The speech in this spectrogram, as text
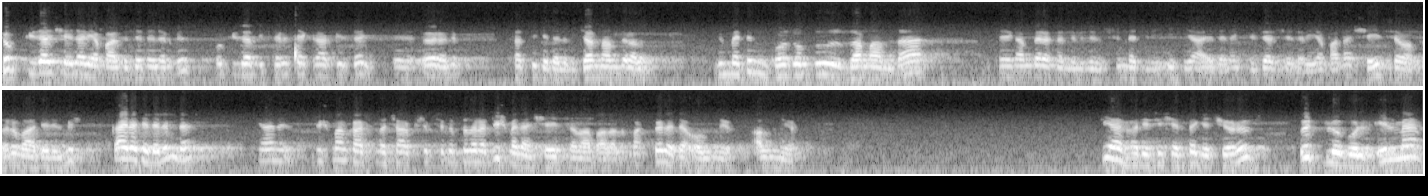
Çok güzel şeyler yapardı dedelerimiz. Bu güzellikleri tekrar biz de e, öğrenip tatbik edelim, canlandıralım. Ümmetin bozulduğu zamanda Peygamber Efendimiz'in sünnetini ihya edene, güzel şeyleri yapana şehit sevapları vaat edilmiş. Gayret edelim de yani düşman karşısında çarpışıp sıkıntılara düşmeden şehit sevabı alalım. Bak böyle de olunuyor, alınıyor. Diğer hadisi şerife geçiyoruz. Ütlubul ilme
